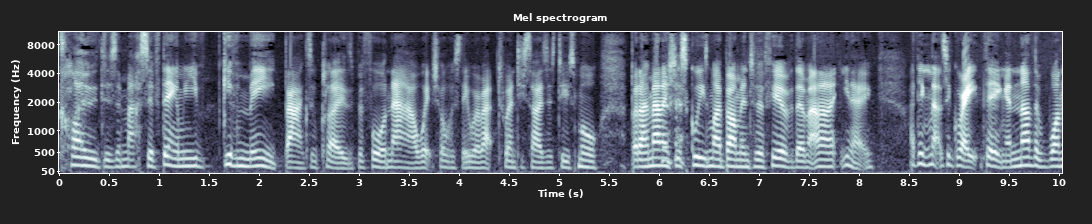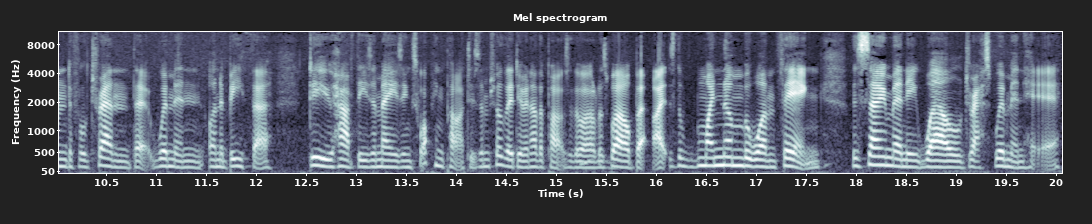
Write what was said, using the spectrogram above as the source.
clothes is a massive thing. I mean, you've given me bags of clothes before now, which obviously were about 20 sizes too small, but I managed to squeeze my bum into a few of them. And, I, you know, I think that's a great thing. Another wonderful trend that women on Ibiza do have these amazing swapping parties. I'm sure they do in other parts of the world as well, but it's the, my number one thing. There's so many well dressed women here.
